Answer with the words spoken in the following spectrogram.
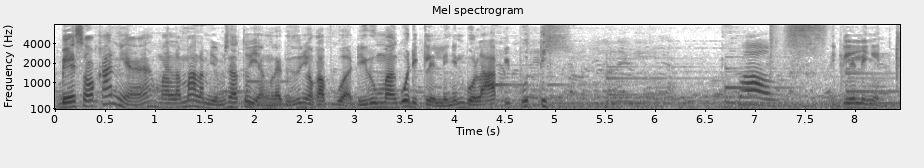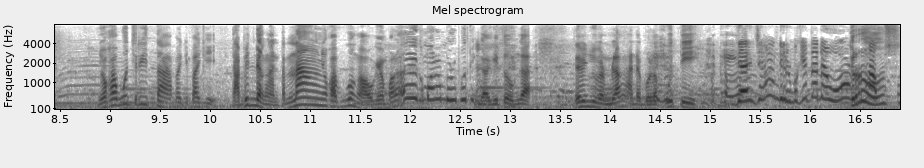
Besokannya malam-malam jam satu yang lihat itu nyokap gua di rumah gua dikelilingin bola api putih, Wow. dikelilingin. Nyokap gue cerita pagi-pagi, tapi dengan tenang nyokap gue nggak oke malah, eh kemarin bola putih nggak gitu nggak. Tapi cuma bilang ada bola putih. Jangan-jangan di rumah kita ada World. Terus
